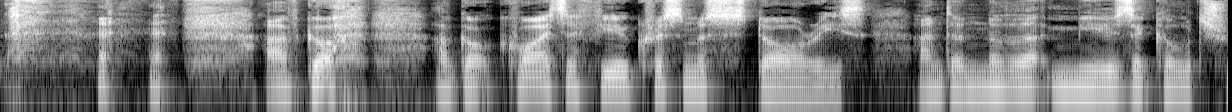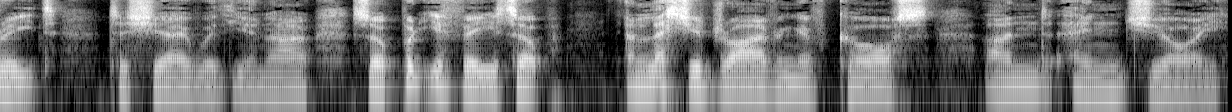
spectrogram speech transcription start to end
I've got I've got quite a few Christmas stories and another musical treat to share with you now. So put your feet up, unless you're driving, of course, and enjoy.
